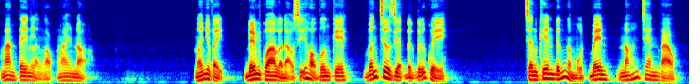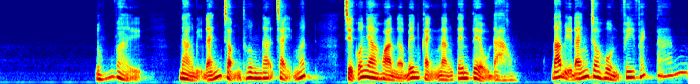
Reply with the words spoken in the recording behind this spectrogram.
Mang tên là Ngọc Mai nọ. Nói như vậy, Đêm qua là đạo sĩ họ vương kia Vẫn chưa diệt được nữ quỷ. Trần Kiên đứng ở một bên, Nói chen vào. Đúng vậy, Nàng bị đánh trọng thương đã chạy mất. Chỉ có nha hoàn ở bên cạnh nàng tên Tiểu Đào. Đã bị đánh cho hồn phi phách tán.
